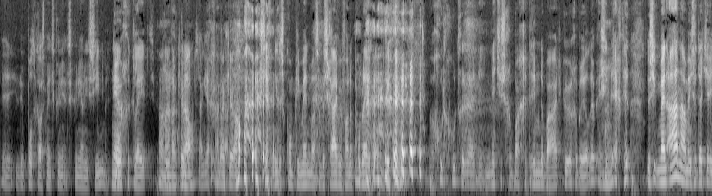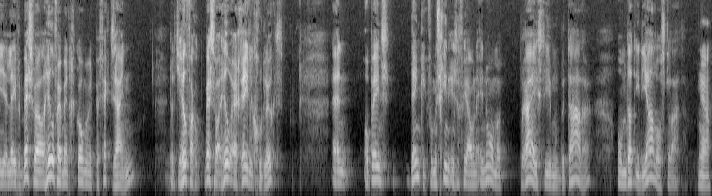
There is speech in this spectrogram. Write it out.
Eh, De podcastmensen kunnen, ze kunnen jou niet zien, je bent Ja. keurig gekleed, je bent Oh, nou, dankjewel. Dank, ja, graag gedaan. Dankjewel. Ik zeg het niet als compliment, maar als een beschrijving van een probleem. goed, goed, ge- netjes gebakken, getrimde baard, keurige bril. Ik zit Mhm. echt heel, dus ik, mijn aanname is het dat je in je leven best wel heel ver bent gekomen met perfect zijn. Dat je heel vaak ook best wel heel erg redelijk goed lukt. En opeens denk ik, voor misschien is het voor jou een enorme prijs die je moet betalen om dat ideaal los te laten. Ja.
